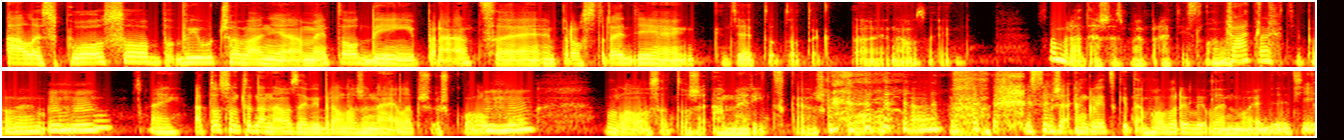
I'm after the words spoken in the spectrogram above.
ale spôsob vyučovania, metódy, práce, prostredie, kde toto, tak to je naozaj... Som rada, že sme v Bratislave. Fakt? Tak ti poviem. Mm-hmm. Hej. A to som teda naozaj vybrala, že najlepšiu škôlku. Mm-hmm Volalo sa to, že americká škôlka. Myslím, že anglicky tam hovorili len moje deti.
